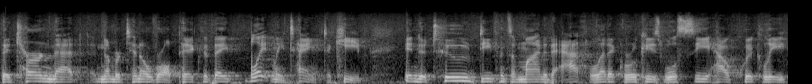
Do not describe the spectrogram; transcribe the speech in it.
They turned that number 10 overall pick that they blatantly tanked to keep into two defensive minded athletic rookies. We'll see how quickly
